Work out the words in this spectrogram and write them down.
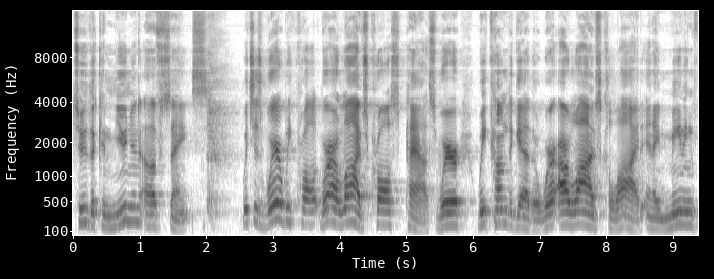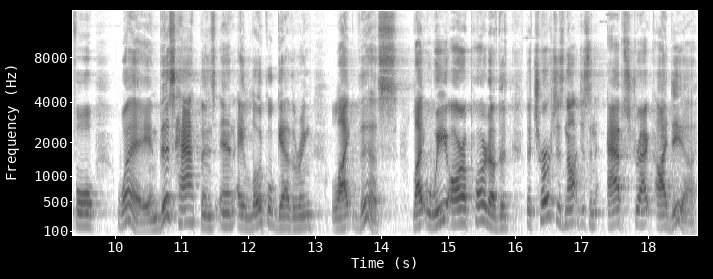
to the communion of saints, which is where we cross, where our lives cross paths, where we come together, where our lives collide in a meaningful way. And this happens in a local gathering like this, like we are a part of. The, the church is not just an abstract idea.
